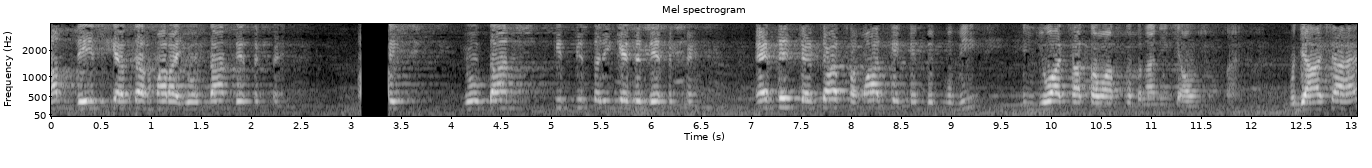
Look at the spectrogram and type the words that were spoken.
हम देश के अंदर हमारा योगदान दे सकते हैं? योगदान किस किस तरीके से दे सकते हैं? ऐसे चर्चा समाज के केंद्र को भी इन युवा छात्रावास को बनाने की आवश्यकता है। मुझे आशा है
